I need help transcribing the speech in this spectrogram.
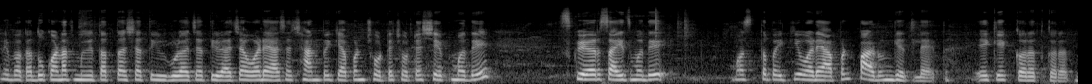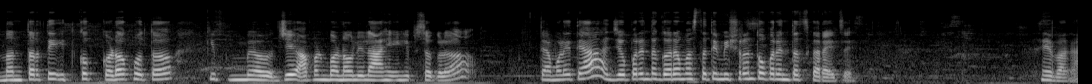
आणि बघा दुकानात मिळतात तशा तिळगुळाच्या तिळाच्या वड्या अशा छानपैकी आपण छोट्या छोट्या शेपमध्ये स्क्वेअर साईजमध्ये मस्तपैकी वड्या आपण पाडून घेतल्या आहेत. एक एक करत करत नंतर ते इतकं कडक होतं की जे आपण बनवलेलं आहे हे सगळं त्यामुळे त्या जोपर्यंत गरम असतं ते मिश्रण तोपर्यंतच करायचं आहे हे बघा.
